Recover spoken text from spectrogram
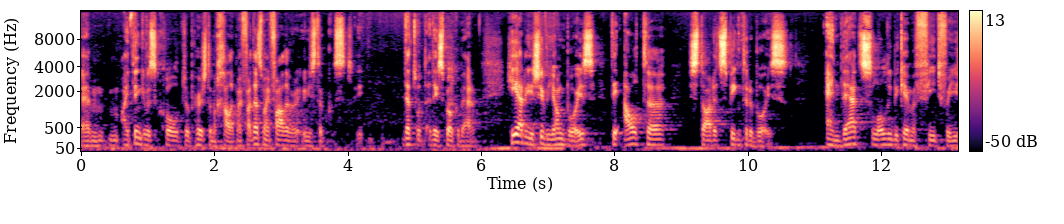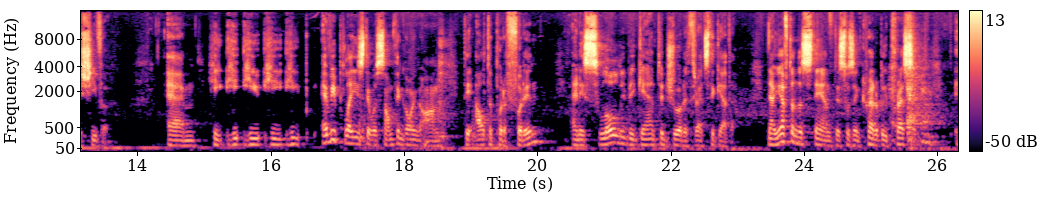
um, I think it was called Reb Hirsch Mechalik. My that's my father used to. That's what they spoke about him. He had a yeshiva young boys. The Alta started speaking to the boys, and that slowly became a feed for yeshiva. Um, he, he, he, he, he Every place there was something going on, the Alta put a foot in, and he slowly began to draw the threads together. Now you have to understand this was incredibly pressing. I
